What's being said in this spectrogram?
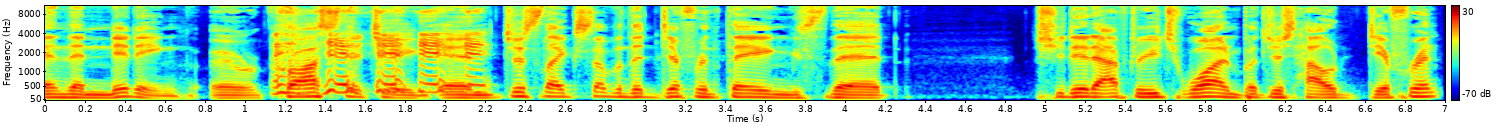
and then knitting or cross stitching and just like some of the different things that she did after each one but just how different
